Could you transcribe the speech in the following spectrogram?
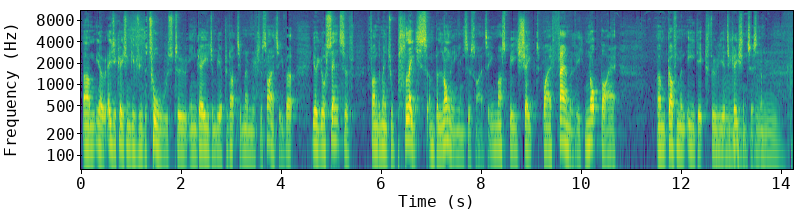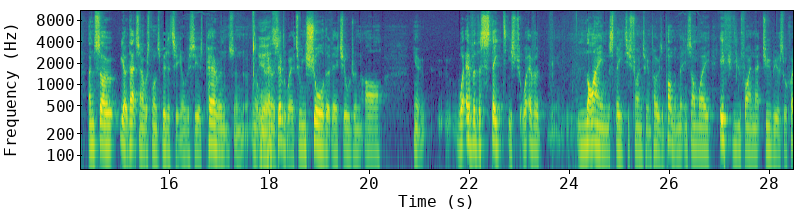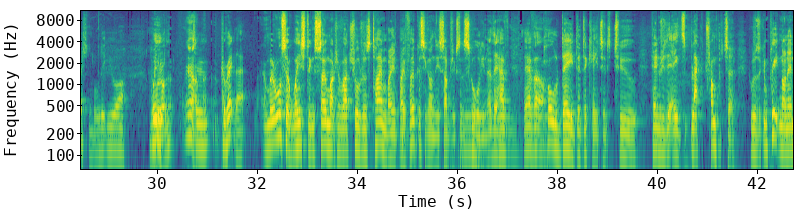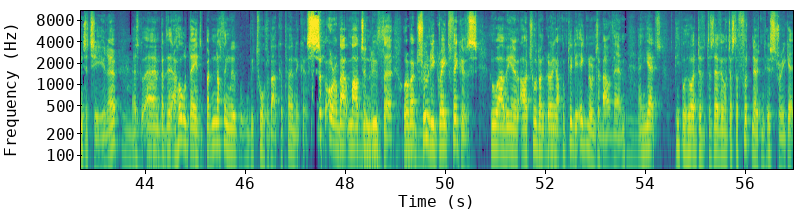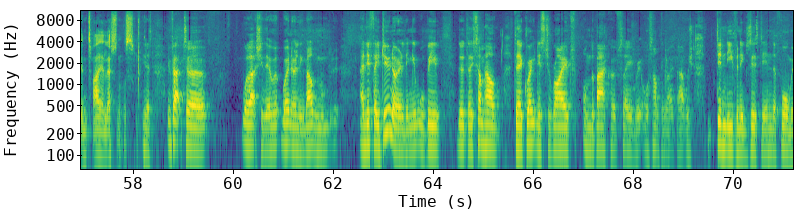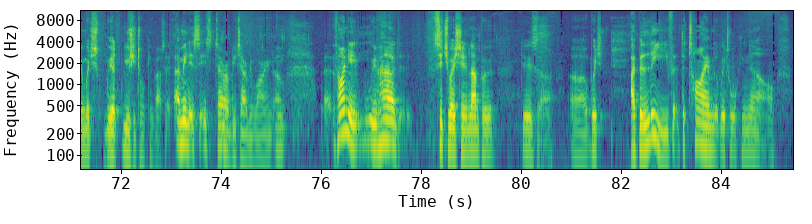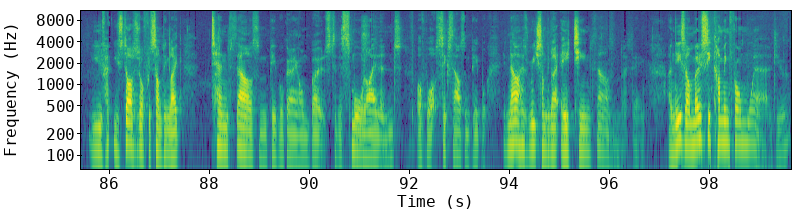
Um, you know, education gives you the tools to engage and be a productive member of society, but you know, your sense of fundamental place and belonging in society must be shaped by family, not by um, government edict through the education system. And so, you know, that's our responsibility, obviously, as parents and you know, Yes. parents everywhere, to ensure that their children are, you know, whatever the state is, whatever line the state is trying to impose upon them, that in some way, if you find that dubious or questionable, that you are willing yeah. to correct that. And we're also wasting so much of our children's time by, by focusing on these subjects at school. You know, they have mm. they have a whole day dedicated to Henry VIII's Black Trumpeter, who was a complete non-entity. You know, mm. as, um, uh, but a whole day, but nothing will, will be taught about Copernicus or about Martin mm. Luther or about truly great figures who are you know our children growing up completely ignorant about them, and yet people who are de- deserving of just a footnote in history get entire lessons. Yes. In fact, uh, well, actually, they won't know anything about them. And if they do know anything, it will be that they somehow, their greatness derived on the back of slavery or something like that, which didn't even exist in the form in which we are usually talking about it. I mean, it's, it's terribly, terribly worrying. Um, uh, finally, we've had a situation in Lampedusa, uh, which I believe at the time that we're talking now, you've you started off with something like 10,000 people going on boats to this small island of what 6,000 people. It now has reached something like 18,000, I think. And these are mostly coming from where? Do you?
